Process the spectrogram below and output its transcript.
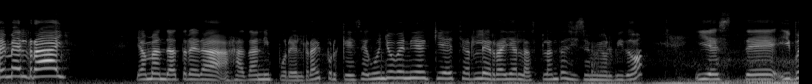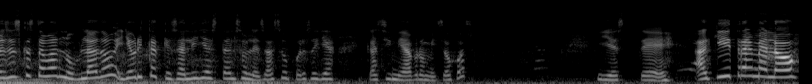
Tráeme el ray. Ya mandé a traer a, Dani por el ray porque según yo venía aquí a echarle ray a las plantas y se me olvidó. Y este, y pues es que estaba nublado y ahorita que salí ya está el solezazo, por eso ya casi ni abro mis ojos. Y este, aquí tráemelo.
